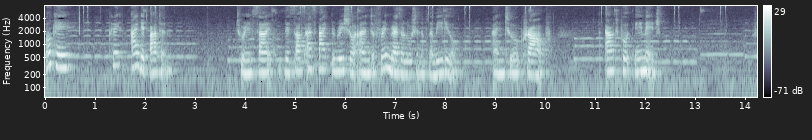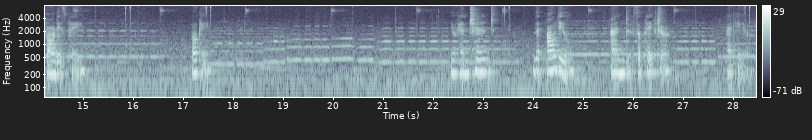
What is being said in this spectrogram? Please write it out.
OK, click Edit button to resize the source aspect ratio and frame resolution of the video, and to crop output image for display. Okay. You can change the audio and the picture at here.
